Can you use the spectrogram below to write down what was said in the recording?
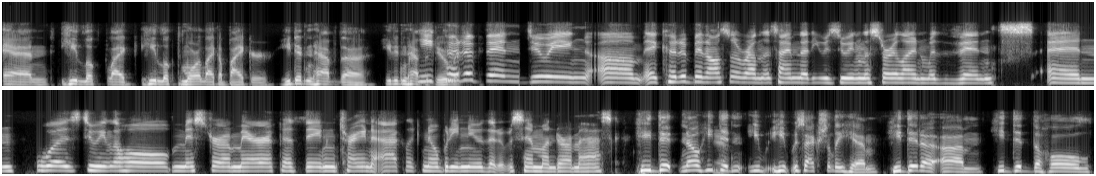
and he looked like he looked more like a biker. He didn't have the he didn't have He the do could have been doing. Um, it could have been also around the time that he was doing the storyline with Vince and was doing the whole Mr. America thing, trying to act like nobody knew that it was him under a mask. He did no, he Yeah. didn't. He he was actually him. He did a um he did the whole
